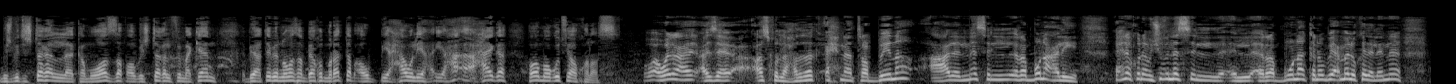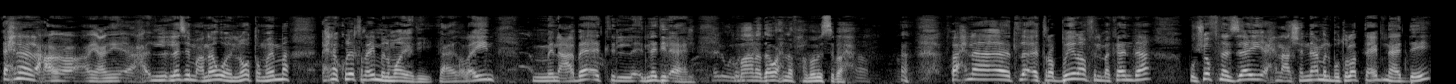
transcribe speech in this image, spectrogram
مش بتشتغل كموظف أو بيشتغل في مكان بيعتبر انه مثلا بياخد مرتب أو بيحاول يحقق حاجة هو موجود فيها وخلاص. اولا عايز أذكر لحضرتك إحنا اتربينا على الناس اللي ربونا عليه. إحنا كنا بنشوف الناس اللي ربونا كانوا بيعملوا كده لأن إحنا يعني لازم أنوه لنقطه مهمة إحنا كلنا طالعين من المايه دي يعني طالعين من عباءة النادي الأهلي. حلو المعنى ده وإحنا في حمام السباحة. فإحنا اتربينا في المكان ده وشفنا إزاي إحنا عشان نعمل بطولات تعبنا قد إيه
